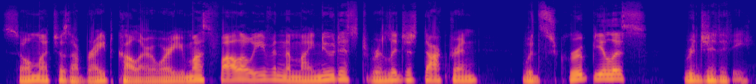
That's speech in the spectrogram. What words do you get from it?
so much as a bright color, where you must follow even the minutest religious doctrine with scrupulous rigidity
